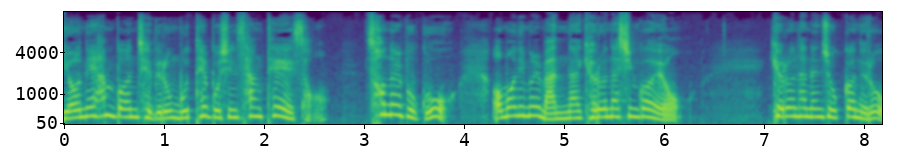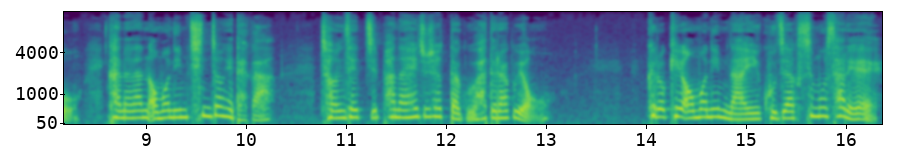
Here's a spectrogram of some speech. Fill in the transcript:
연애 한번 제대로 못 해보신 상태에서 선을 보고 어머님을 만나 결혼하신 거예요. 결혼하는 조건으로 가난한 어머님 친정에다가 전셋집 하나 해주셨다고 하더라고요. 그렇게 어머님 나이 고작 스무 살에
